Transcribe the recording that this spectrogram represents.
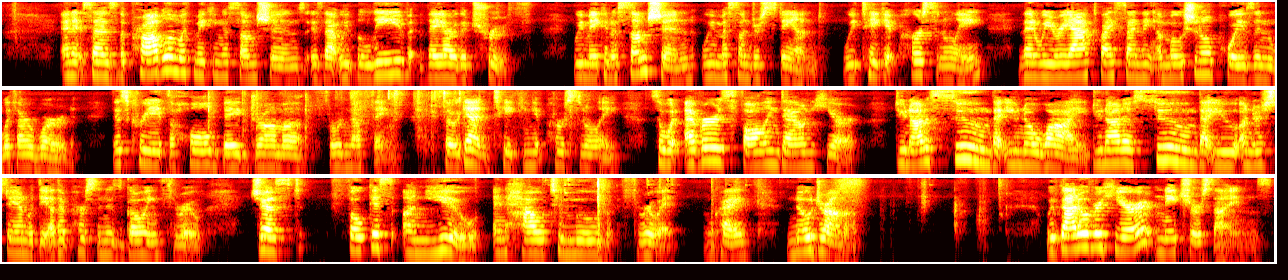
And it says the problem with making assumptions is that we believe they are the truth. We make an assumption, we misunderstand. We take it personally, then we react by sending emotional poison with our word. This creates a whole big drama for nothing. So again, taking it personally. So whatever is falling down here, do not assume that you know why. Do not assume that you understand what the other person is going through. Just focus on you and how to move through it, okay? No drama. We've got over here nature signs.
